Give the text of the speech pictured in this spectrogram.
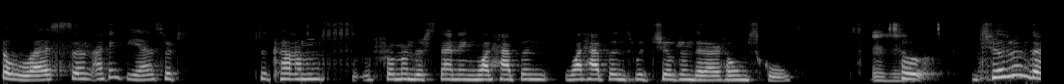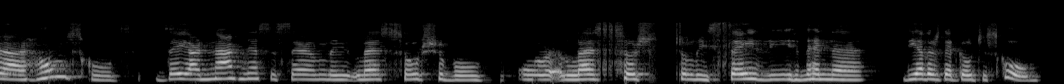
the lesson I think the answer to comes from understanding what happen what happens with children that are homeschooled. Mm-hmm. So children that are homeschooled, they are not necessarily less sociable or less socially savvy than uh, the others that go to school,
